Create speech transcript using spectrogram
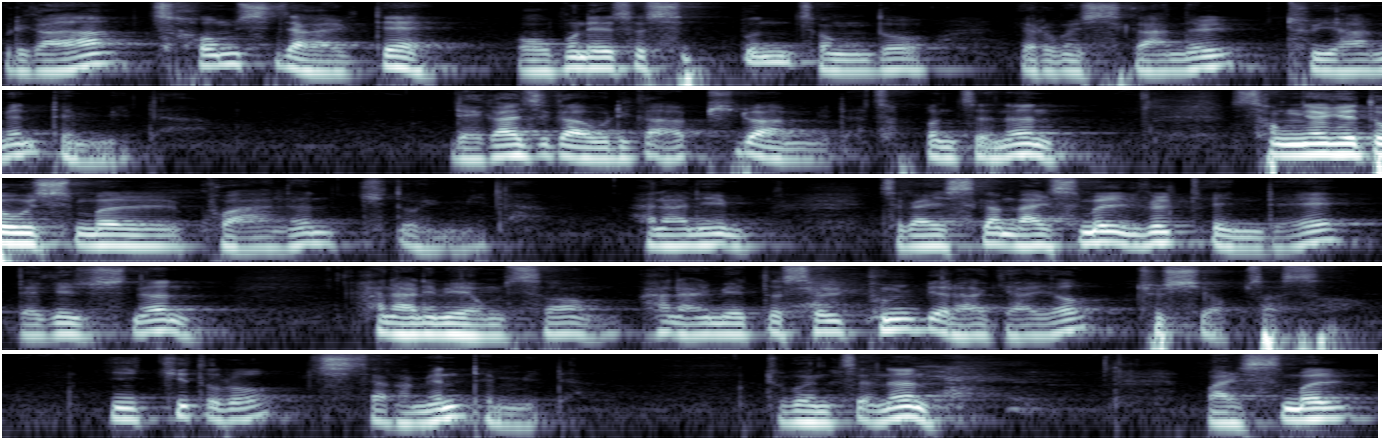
우리가 처음 시작할 때 5분에서 10분 정도 여러분 시간을 투여하면 됩니다. 네 가지가 우리가 필요합니다. 첫 번째는 성령의 도우심을 구하는 기도입니다. 하나님, 제가 이 시간 말씀을 읽을 때인데 내게 주시는 하나님의 음성, 하나님의 뜻을 분별하게 하여 주시옵소서. 이 기도로 시작하면 됩니다. 두 번째는 말씀을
